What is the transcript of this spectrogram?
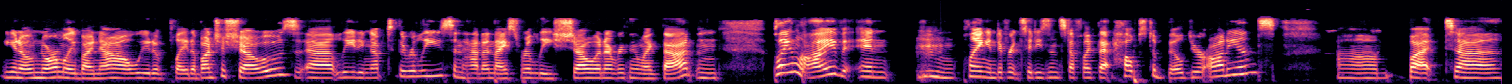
you know, normally by now we'd have played a bunch of shows uh, leading up to the release and had a nice release show and everything like that. And playing live and playing in different cities and stuff like that helps to build your audience. Um, but uh,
